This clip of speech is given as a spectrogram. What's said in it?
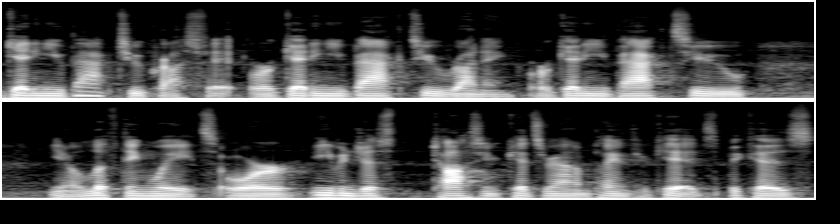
getting you back to CrossFit or getting you back to running or getting you back to, you know, lifting weights or even just tossing your kids around and playing with your kids because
